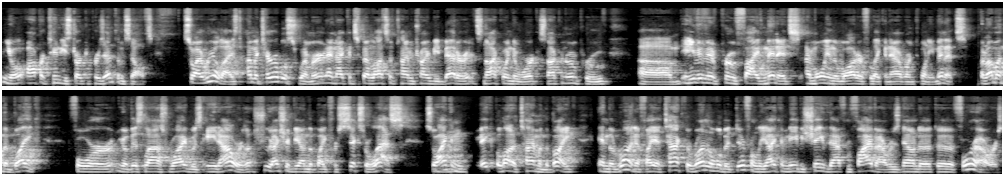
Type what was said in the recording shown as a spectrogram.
you know opportunities start to present themselves. So I realized I'm a terrible swimmer and I could spend lots of time trying to be better. It's not going to work. It's not going to improve. Um, and even if it improved five minutes, I'm only in the water for like an hour and 20 minutes. But I'm on the bike for, you know, this last ride was eight hours. Shoot, I should be on the bike for six or less. So mm-hmm. I can make a lot of time on the bike. And the run, if I attack the run a little bit differently, I can maybe shave that from five hours down to, to four hours.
